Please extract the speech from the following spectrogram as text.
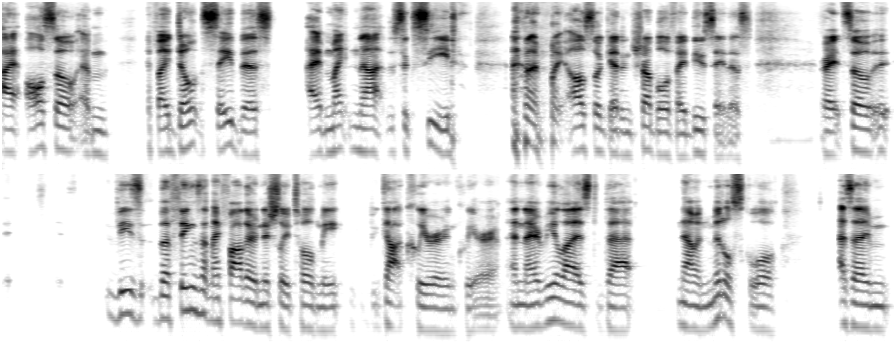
I also am, if I don't say this, I might not succeed. and I might also get in trouble if I do say this. Right. So these, the things that my father initially told me got clearer and clearer. And I realized that now in middle school, as I'm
